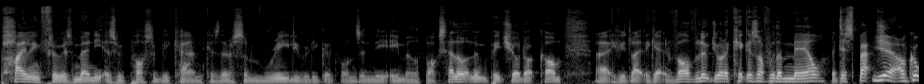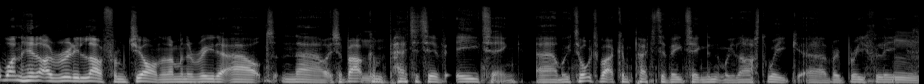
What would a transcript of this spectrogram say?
piling through as many as we possibly can because there are some really, really good ones in the email box. Hello at lukeandpeteshow.com uh, if you'd like to get involved. Luke, do you want to kick us off with a mail, a dispatch? Yeah, I've got one here that I really love from John, and I'm going to read it out now. It's about competitive eating. Um, we talked about competitive eating, didn't we, last week, uh, very briefly.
